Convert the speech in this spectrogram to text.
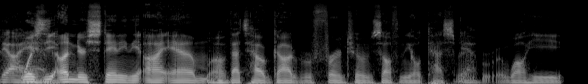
The I was am. the understanding, the I am mm-hmm. of that's how God referred to himself in the Old Testament. While he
